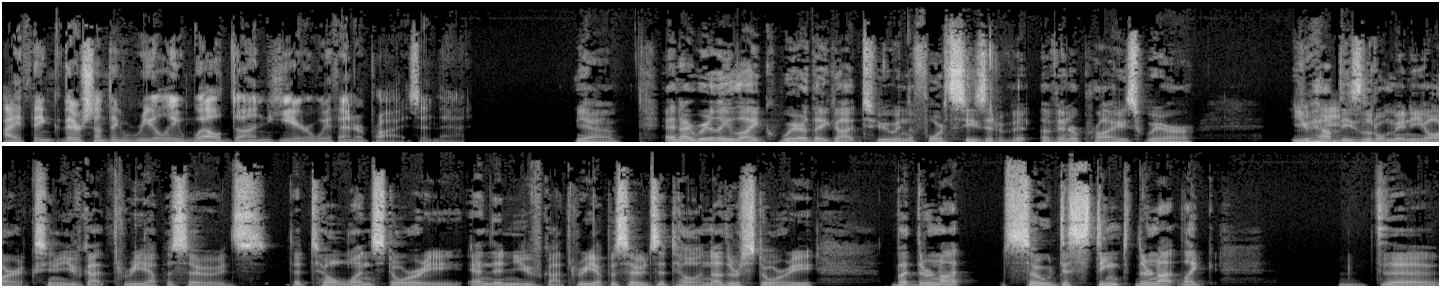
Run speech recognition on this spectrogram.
right. I think there's something really well done here with Enterprise in that. Yeah. And I really like where they got to in the fourth season of, of Enterprise, where you mm-hmm. have these little mini arcs. You know, you've got three episodes that tell one story, and then you've got three episodes that tell another story, but they're not so distinct. They're not like the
